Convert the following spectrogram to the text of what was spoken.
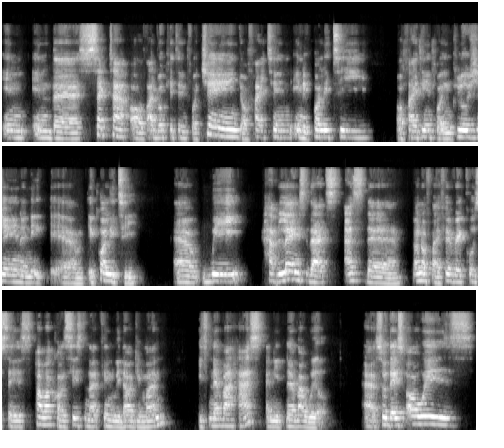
in, in the sector of advocating for change or fighting inequality or fighting for inclusion and um, equality, we have learned that as the one of my favorite quotes says, power consists nothing without demand. It never has and it never will. Uh, so there's always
